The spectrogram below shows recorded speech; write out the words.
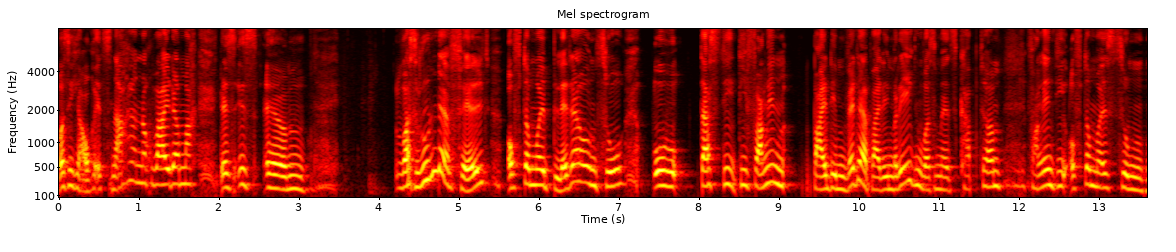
was ich auch jetzt nachher noch weitermache, das ist, ähm, was runterfällt, oft einmal Blätter und so, oh, dass die, die fangen bei dem Wetter, bei dem Regen, was wir jetzt gehabt haben, fangen die oftmals zum,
